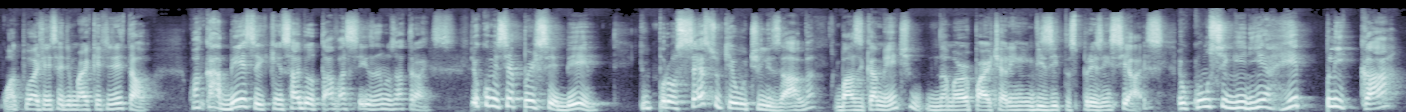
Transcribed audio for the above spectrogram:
com a tua agência de marketing digital, com a cabeça que quem sabe eu estava há seis anos atrás. Eu comecei a perceber que o processo que eu utilizava, basicamente, na maior parte era em visitas presenciais, eu conseguiria replicar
